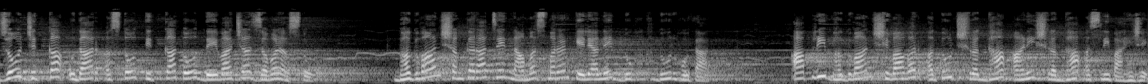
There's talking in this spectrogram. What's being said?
जो जितका उदार असतो तितका तो देवाच्या जवळ असतो. भगवान शंकराचे नामस्मरण केल्याने दुःख दूर होतात. आपली भगवान शिवावर अतूट श्रद्धा आणि श्रद्धा असली पाहिजे.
